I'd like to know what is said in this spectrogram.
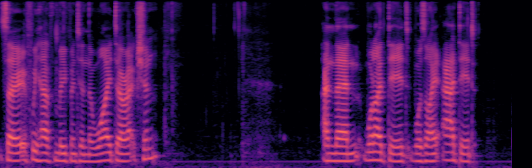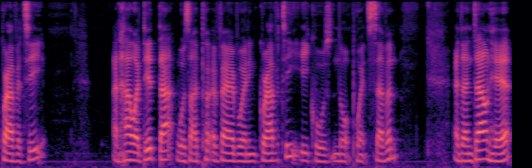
So if we have movement in the y direction, and then what I did was I added gravity. And how I did that was I put a variable in gravity equals 0.7. And then down here,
